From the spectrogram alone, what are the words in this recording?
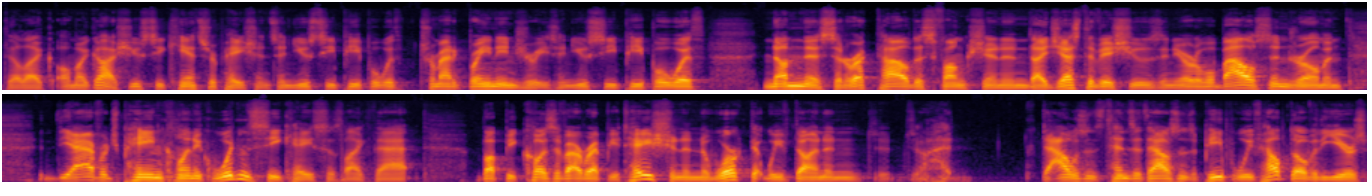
they're like, oh my gosh, you see cancer patients and you see people with traumatic brain injuries and you see people with numbness and erectile dysfunction and digestive issues and irritable bowel syndrome. And the average pain clinic wouldn't see cases like that. But because of our reputation and the work that we've done and uh, had thousands, tens of thousands of people we've helped over the years,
